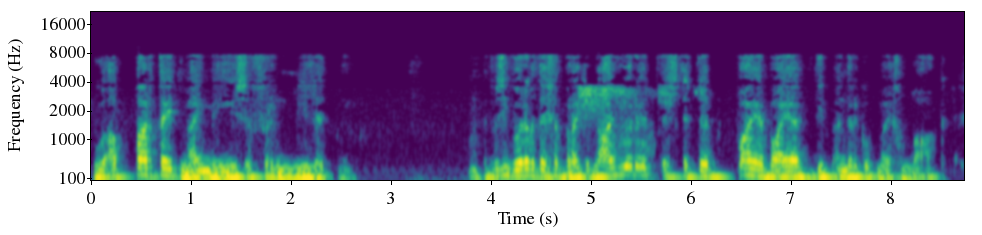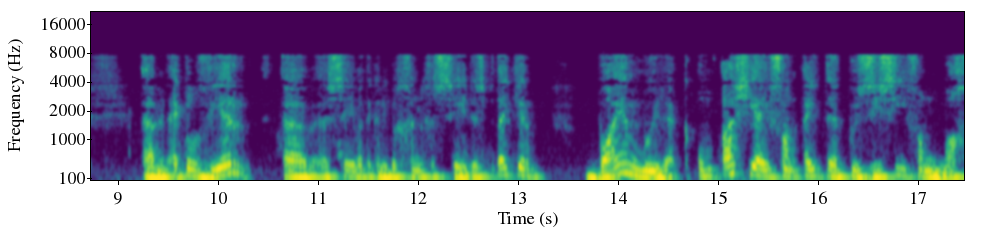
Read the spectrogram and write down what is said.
hoe apartheid my mense verniel het nie. Dit was die woorde wat hy gebruik het. Daai woorde is dit 'n baie baie diep indruk op my gemaak. Ehm um, ek wil weer uh sê wat ek aan die begin gesê het. Dis baie keer baie moeilik om as jy vanuit 'n posisie van mag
